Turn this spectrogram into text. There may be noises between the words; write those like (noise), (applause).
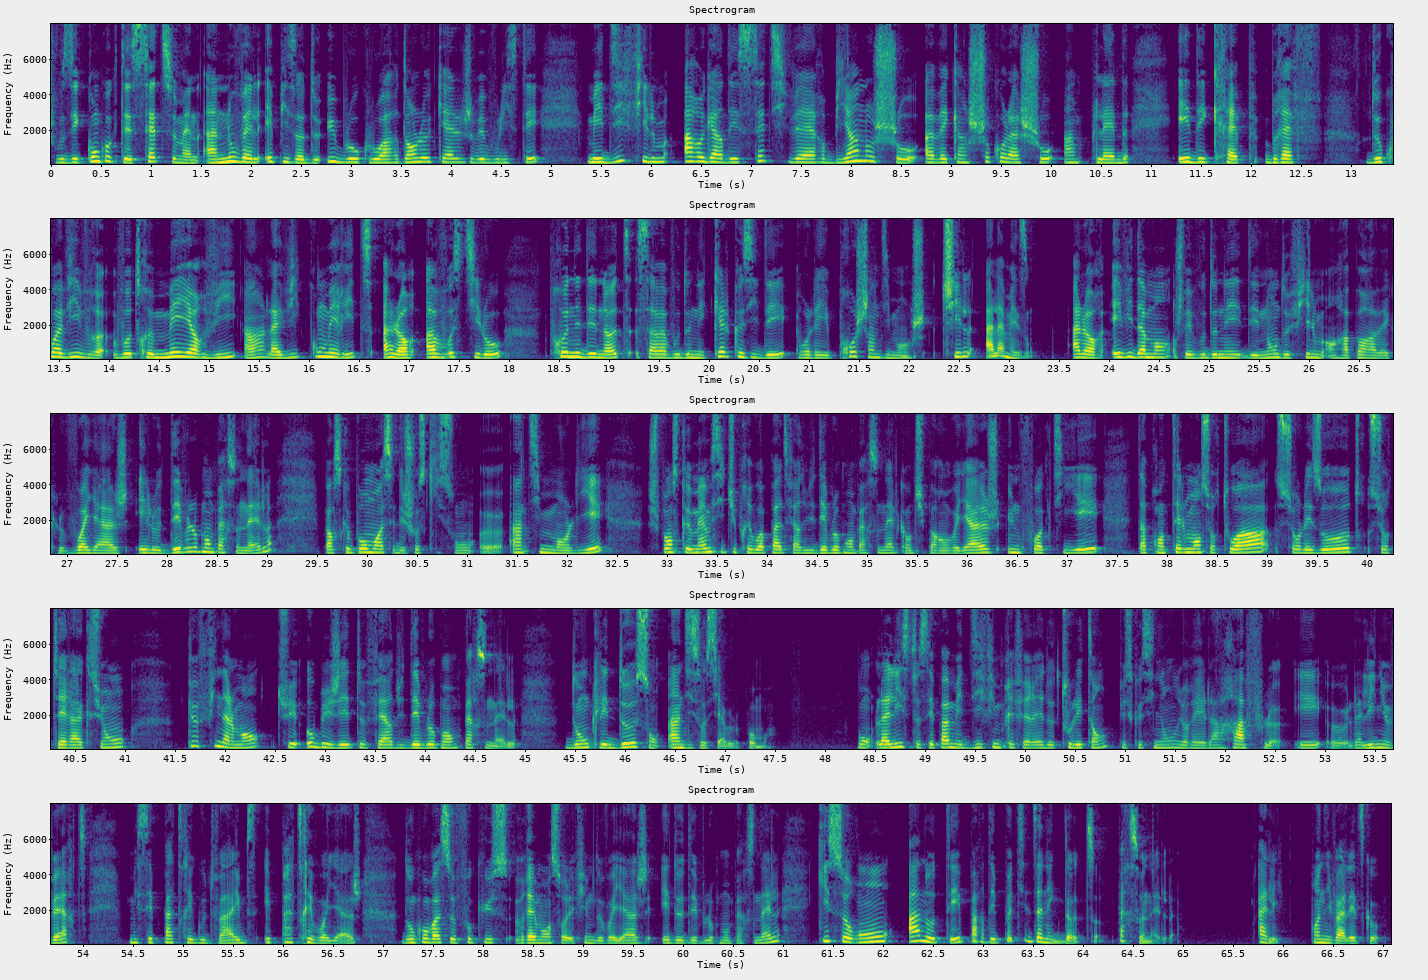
Je vous ai concocté cette semaine un nouvel épisode de Hublot couloir dans lequel je vais vous lister mes 10 films à regarder cet hiver bien au chaud avec un chocolat chaud, un plaid et des crêpes. Bref, de quoi vivre votre meilleure vie, hein, la vie qu'on mérite. Alors à vos stylos, prenez des notes, ça va vous donner quelques idées pour les prochains dimanches chill à la maison. Alors évidemment, je vais vous donner des noms de films en rapport avec le voyage et le développement personnel, parce que pour moi, c'est des choses qui sont euh, intimement liées. Je pense que même si tu prévois pas de faire du développement personnel quand tu pars en voyage, une fois que tu y es, t'apprends tellement sur toi, sur les autres, sur tes réactions, que finalement, tu es obligé de faire du développement personnel. Donc les deux sont indissociables pour moi. Bon, la liste, c'est pas mes 10 films préférés de tous les temps, puisque sinon il y aurait La Rafle et euh, La Ligne Verte, mais c'est pas très good vibes et pas très voyage. Donc on va se focus vraiment sur les films de voyage et de développement personnel, qui seront annotés par des petites anecdotes personnelles. Allez, on y va, let's go.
